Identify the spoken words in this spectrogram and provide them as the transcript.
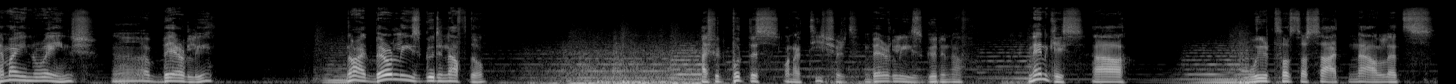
Am I in range? Uh, barely. Alright, barely is good enough though. I should put this on a t-shirt. Barely is good enough. In any case, uh, weird thoughts aside, now let's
